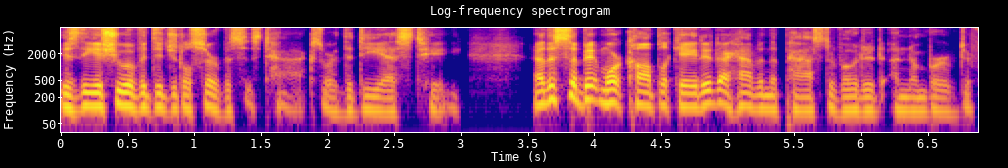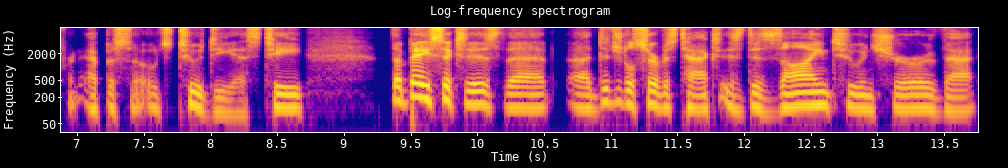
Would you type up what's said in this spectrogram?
is the issue of a digital services tax or the DST. Now, this is a bit more complicated. I have in the past devoted a number of different episodes to DST. The basics is that a digital service tax is designed to ensure that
